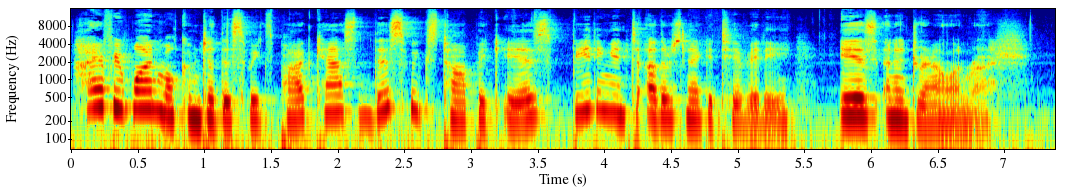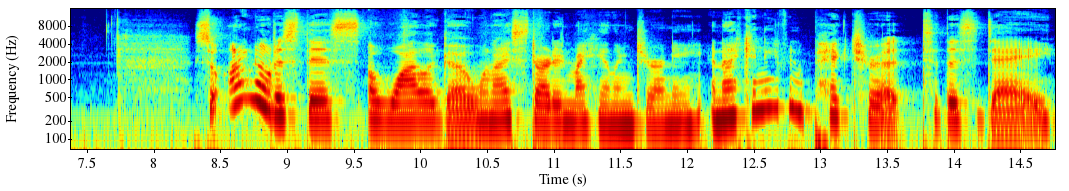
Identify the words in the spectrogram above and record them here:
Hi, everyone. Welcome to this week's podcast. This week's topic is feeding into others' negativity is an adrenaline rush. So, I noticed this a while ago when I started my healing journey, and I can even picture it to this day.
